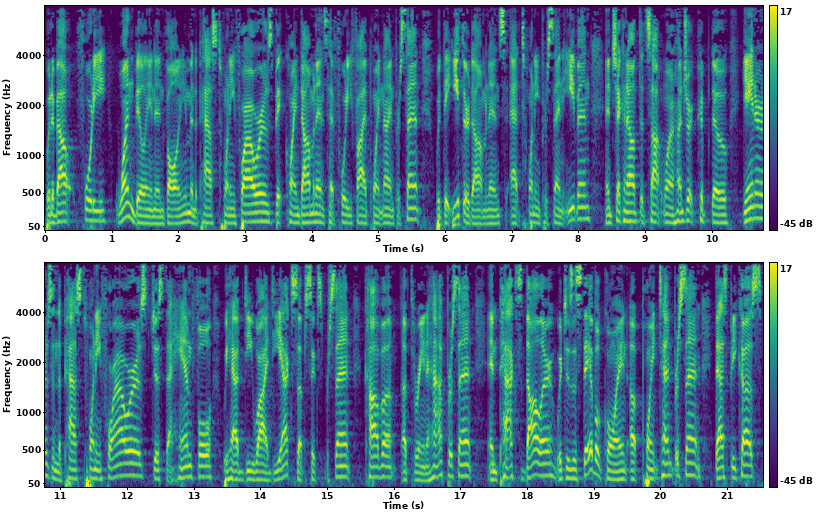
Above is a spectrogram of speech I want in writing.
with about 41 billion in volume in the past 24 hours. Bitcoin dominance at 45.9% with the Ether dominance at 20% even. And checking out the top 100 crypto gainers in the past 24 hours, just a handful. We have DYDX up 6%, Kava up 3.5%, and Pax Dollar, which is a stable coin, up 0.10%. That's because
